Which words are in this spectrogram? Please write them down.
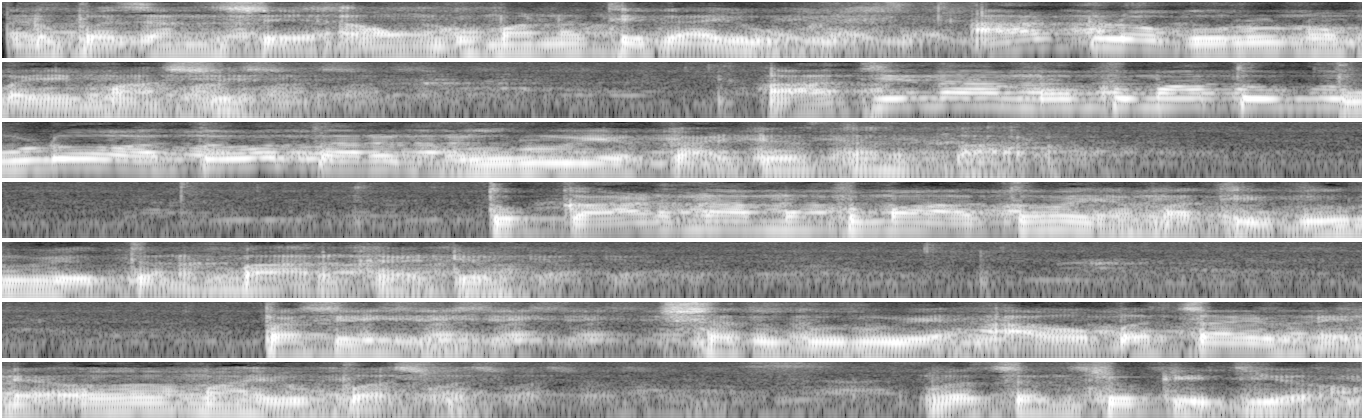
ભજન છે, આ ઊંઘમાં નથી ગાયું. આટલો ગુરુનો મહિમા છે. હાથીના મુખમાં તો પૂડો હતો, તારે ગુરુએ કાઢ્યો તને બહાર તું કાળના મુખમાં હતો, એમાંથી ગુરુએ તને બહાર કાઢ્યો. પછી સદગુરુએ આવો બચાવ્યો ને, એને અહમાયું પાછું. વચન ચૂકી ગયો.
